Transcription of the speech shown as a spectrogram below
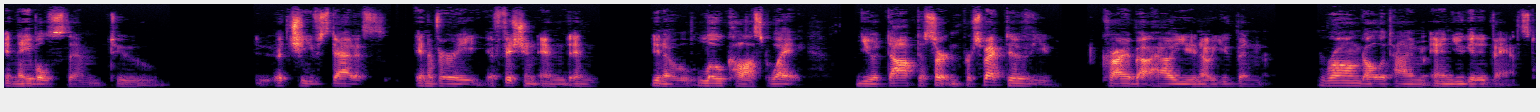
enables them to achieve status in a very efficient and, and you know, low cost way. You adopt a certain perspective, you cry about how you know you've been wronged all the time and you get advanced.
